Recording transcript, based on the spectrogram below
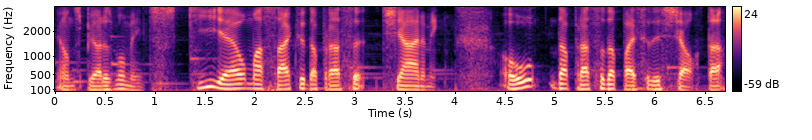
é um dos piores momentos, que é o massacre da Praça Tiananmen, ou da Praça da Paz Celestial, tá?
